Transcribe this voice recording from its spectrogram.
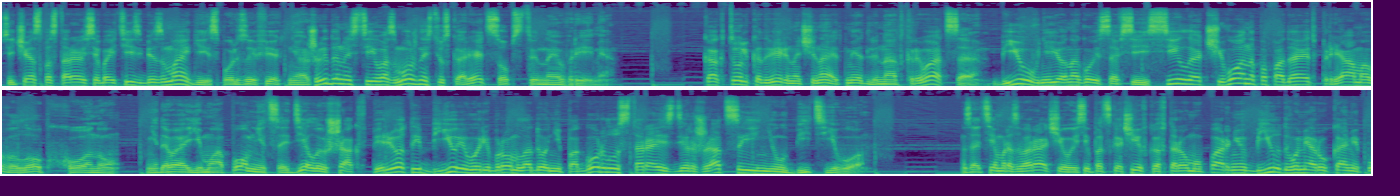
Сейчас постараюсь обойтись без магии, используя эффект неожиданности и возможность ускорять собственное время. Как только дверь начинает медленно открываться, бью в нее ногой со всей силы, от чего она попадает прямо в лоб Хону. Не давая ему опомниться, делаю шаг вперед и бью его ребром ладони по горлу, стараясь держаться и не убить его. Затем разворачиваясь и подскочив ко второму парню, бью двумя руками по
